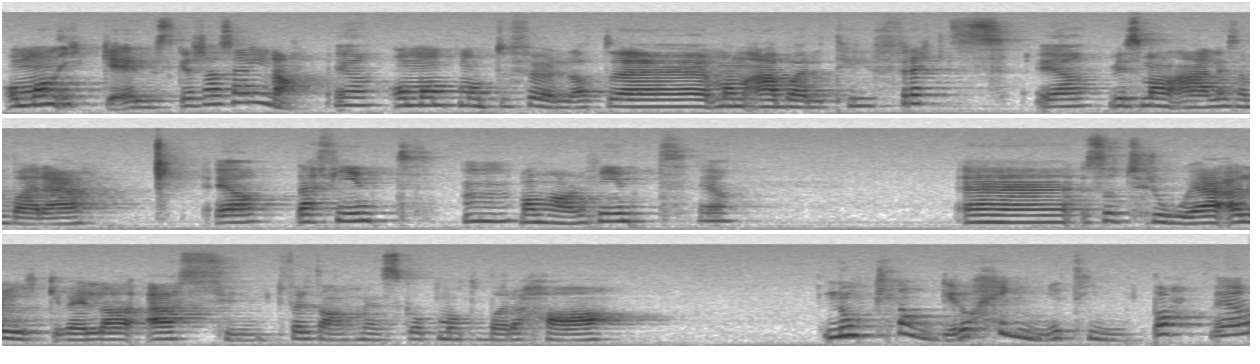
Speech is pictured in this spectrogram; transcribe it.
om man ikke elsker seg selv, da. Ja. Om man på en måte føler at uh, man er bare tilfreds. Ja. Hvis man er liksom bare Ja. Det er fint. Mm. Man har det fint. Ja. Eh, så tror jeg allikevel er sunt for et annet menneske å på en måte bare ha noen knagger å henge ting på. Ja.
